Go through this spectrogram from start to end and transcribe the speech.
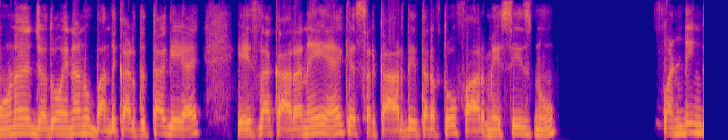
ਹੁਣ ਜਦੋਂ ਇਹਨਾਂ ਨੂੰ ਬੰਦ ਕਰ ਦਿੱਤਾ ਗਿਆ ਹੈ, ਇਸ ਦਾ ਕਾਰਨ ਇਹ ਹੈ ਕਿ ਸਰਕਾਰ ਦੀ ਤਰਫ ਤੋਂ ਫਾਰਮੇਸੀਜ਼ ਨੂੰ ਫੰਡਿੰਗ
